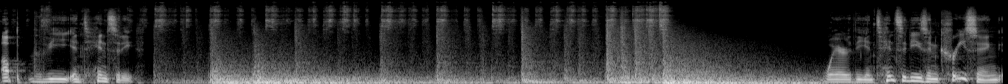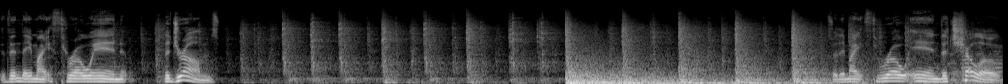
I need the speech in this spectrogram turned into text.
up the intensity. Where the intensity is increasing, then they might throw in the drums. So they might throw in the cello.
